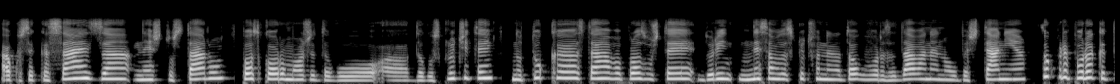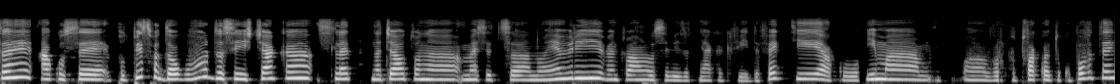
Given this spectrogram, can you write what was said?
Ако се касае за нещо старо, по-скоро може да го, да го сключите, но тук става въпрос въобще дори не само за сключване на договор, за даване на обещания. Тук препоръката е, ако се подписва договор, да се изчака след началото на месец ноември, евентуално да се видят някакви дефекти, ако има върху това, което купувате,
